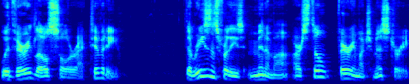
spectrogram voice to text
with very little solar activity. The reasons for these minima are still very much a mystery.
